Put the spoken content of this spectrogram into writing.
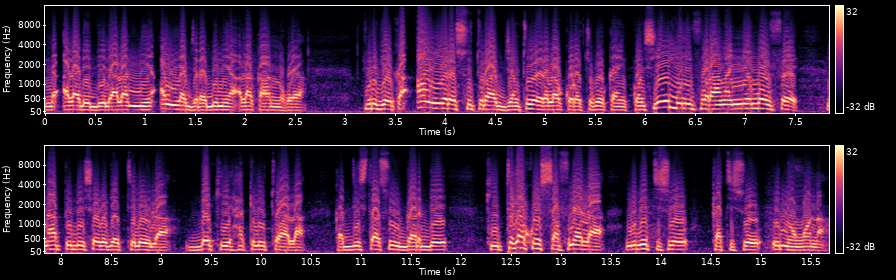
n bɛ ala de deli ala min ye anw lajarabi ni ye ala k'a nɔgɔya pour que ka anw yɛrɛ sutura janto yɛrɛ la kɔrɔ cogo ka ɲi conseiller minnu fɔra an ka ɲɛmɔgɔw fɛ n'a publicité bɛ kɛ telew la bɛɛ k'i hakili to a la ka distance garder k'i tɛgɛ ko safinɛ la n'i bɛ tiso ka tiso i nɔngɔn na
